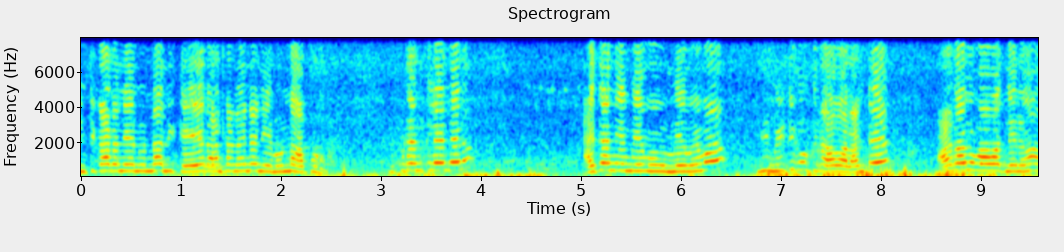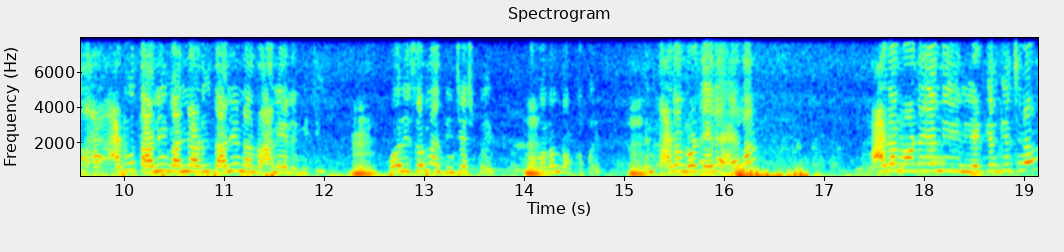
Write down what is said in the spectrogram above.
ఇంటికాడ నేనున్నా నీకు ఏ దాంట్లోనైనా నేనున్నా అప్పుడు. ఇప్పుడు ఎందుకు లేను నేను? అయితే నేను మేము మేమేమో నీ మీటింగ్కి రావాలంటే ఆడవాళ్ళు పోవద్దు నేను అడుగుతాను ఇవన్నీ అడుగుతాను నన్ను రానియాలి మీటింగ్. పోలీసు వాళ్ళు నన్ను దించేసిపోయి వాళ్ళని దొరకపోయి నేను ఆడ లోట వేయలే ఎలా? ఆడ లోట ఏంది? నువ్వు ఎడికెళ్ళి గెలిచినావు?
